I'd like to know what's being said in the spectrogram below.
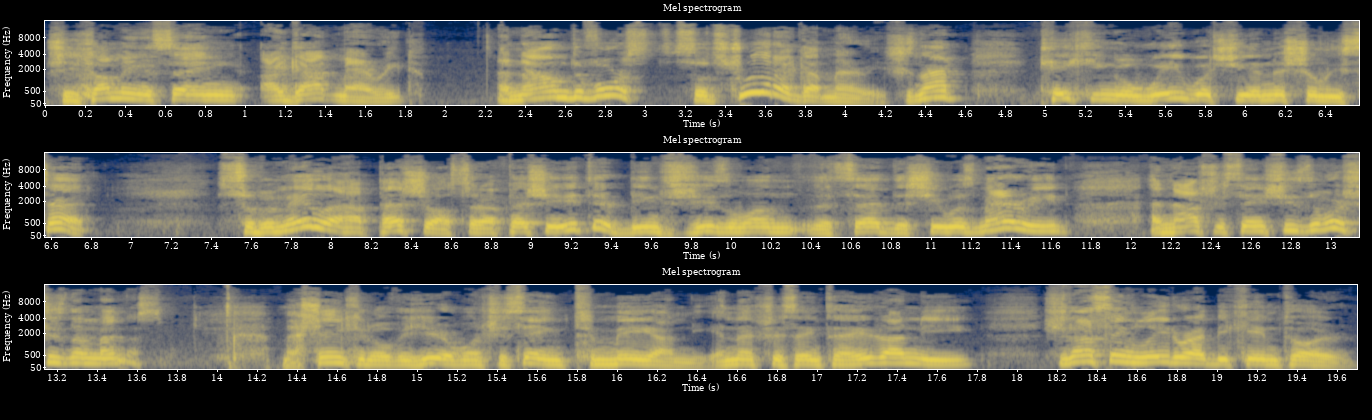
She's coming and saying, I got married, and now I'm divorced. So it's true that I got married. She's not taking away what she initially said. So b'meila hapesha so hapesha iter, being she's the one that said that she was married, and now she's saying she's divorced, she's the menace. Mashenkin over here, when she's saying Tameyani, and then she's saying Tahirani, she's not saying later I became Tahir.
